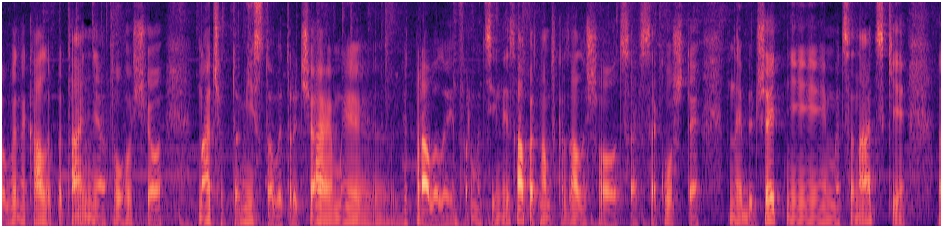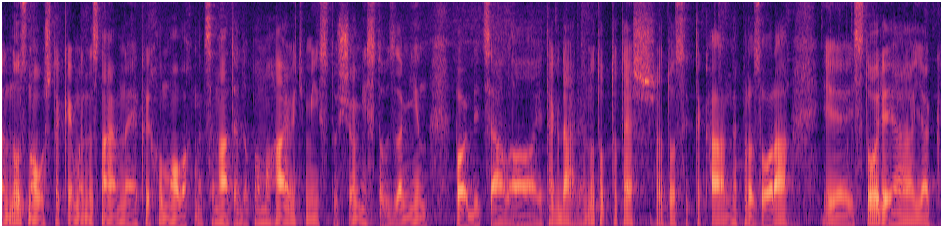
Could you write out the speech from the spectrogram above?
виникали питання того, що начебто місто витрачає. Ми відправили інформаційний запит. Нам сказали, що це все кошти не бюджетні, меценатські. Ну знову ж таки, ми не знаємо на яких умовах меценати допомагають місту, що місто взамін пообіцяло і так далі. Ну тобто, теж досить така непрозора е, історія, як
